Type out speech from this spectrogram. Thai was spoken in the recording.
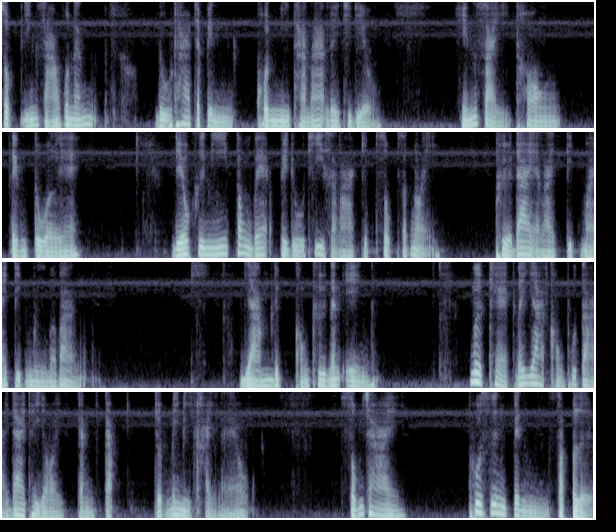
ศพหญิงสาวคนนั้น ดูท่าจะเป็น คนมีฐานะเลยทีเดียว เห็นใส่ทองเต็มตัวเลยฮะ เดี๋ยวคืนนี้ต้องแวะไปดูที่ศาลาเก็บศพสักหน่อย เผื่อได้อะไรติดไม้ติดมือมาบ้าง ยามดึกของคืนนั่นเอง เมื่อแขกและญาติของผู้ตายได้ทยอยกันกลับจนไม่มีใครแล้ว สมชาย ผู้ซึ่งเป็นสับเปลือ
